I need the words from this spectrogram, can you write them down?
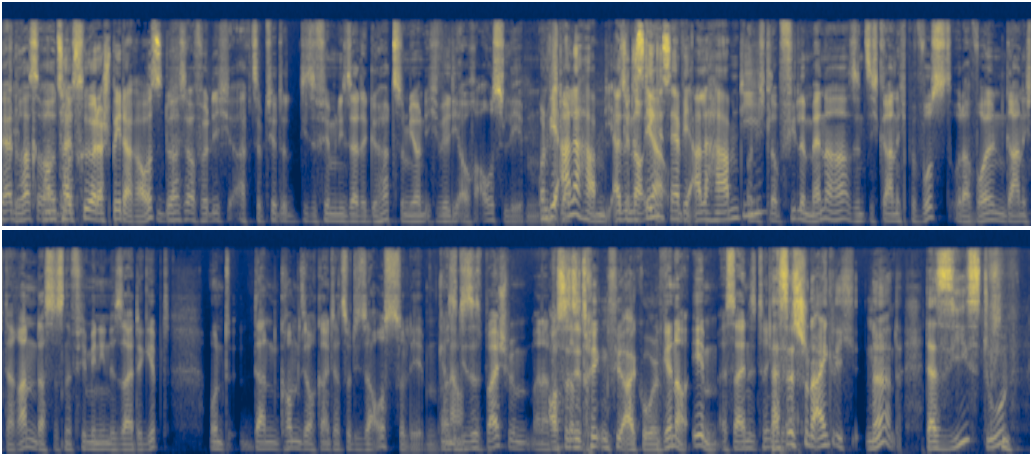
ja, du hast aber kommt halt hast, früher oder später raus. du hast ja auch für dich akzeptiert, diese Feminine-Seite gehört zu mir und ich will die auch ausleben. Und ich wir glaub- alle haben die. Also Genau, das Ding ja. ist ja, wir alle haben die. Und ich glaube, viele Männer sind sich gar nicht bewusst oder wollen gar nicht daran, dass es eine feminine Seite gibt. Und dann kommen sie auch gar nicht dazu, diese auszuleben. Genau. Also dieses Beispiel mit meiner Außer Tochter. sie trinken viel Alkohol. Genau, eben. Es sei denn, sie trinken. Das ist schon eigentlich, ne, da siehst du,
